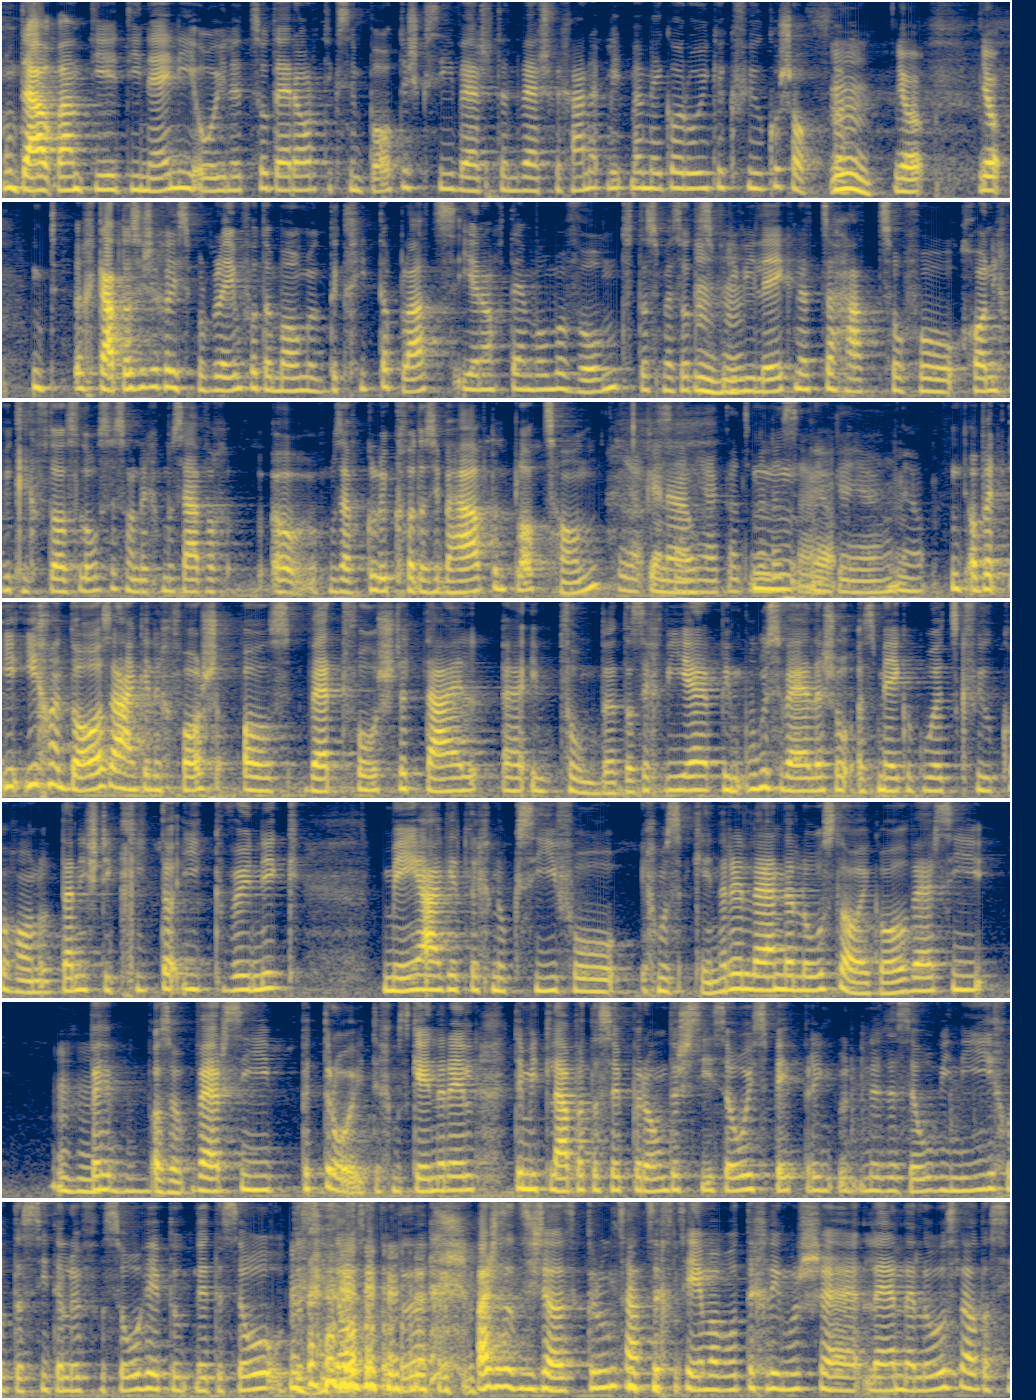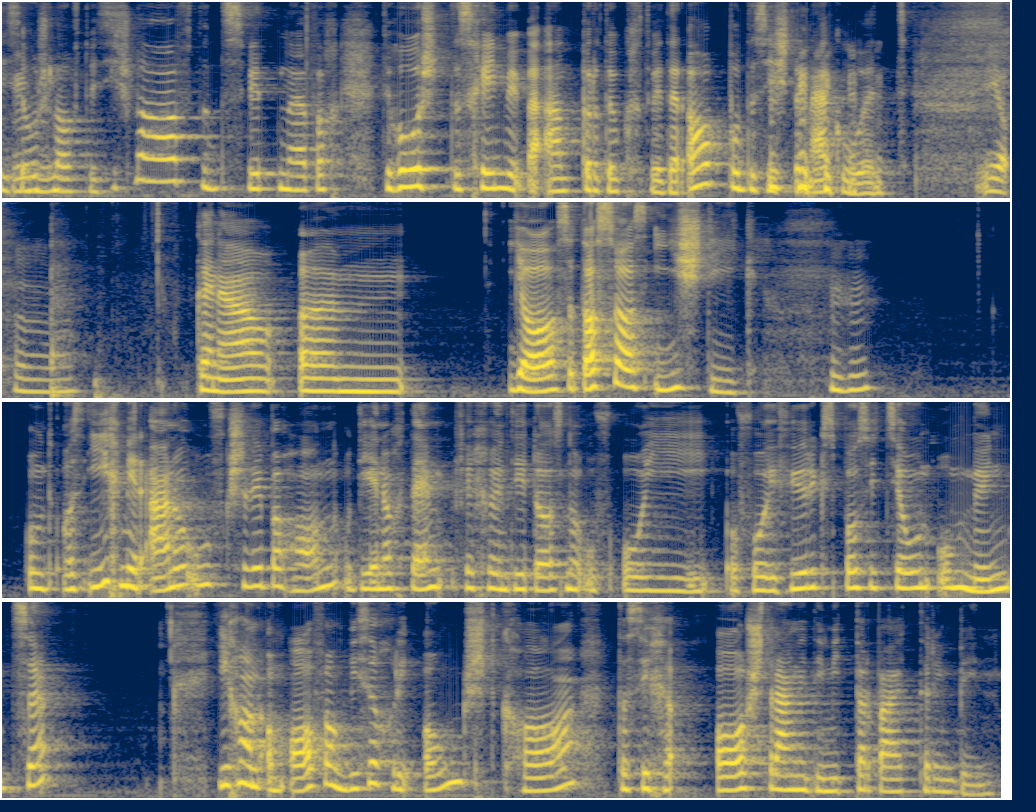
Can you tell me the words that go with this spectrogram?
Und auch wenn die, die Nanny euch nicht so derartig sympathisch gewesen wäre, dann wärst du vielleicht auch nicht mit einem mega ruhigen Gefühl arbeiten. Mm, ja, ja. Und ich glaube, das ist ein das Problem von der mangelnden Kita-Plätze, je nachdem, wo man wohnt, dass man so das mhm. Privileg nicht so hat, so von, kann ich wirklich auf das hören, sondern ich muss einfach, oh, ich muss einfach Glück haben, dass ich überhaupt einen Platz habe. Ja, genau. Das ja gerade mhm. sagen, ja. ja. ja. Und, aber ich, ich habe das eigentlich fast als wertvollsten Teil äh, empfunden, dass ich wie beim Auswählen schon ein mega gutes Gefühl hatte. Und dann ist die Kita-Eingewöhnung mehr eigentlich noch von, ich muss generell lernen loslassen, egal wer sie mhm. also wer sie betreut. Ich muss generell damit leben, dass jemand anders sie so ins Bett bringt und nicht so wie ich und dass sie den Löffel so hebt und nicht so und dass sie das hat. Weißt du, das ist ein grundsätzliches Thema, das du ein bisschen äh, lernen loslassen, dass sie so mhm. schläft, wie sie schläft und es wird dann einfach, du holst das Kind mit einem Endprodukt wieder ab und das ist dann auch gut. ja. Genau. Ähm, ja, so das so als Einstieg. Mhm. Und was ich mir auch noch aufgeschrieben habe, und je nachdem, vielleicht könnt ihr das noch auf eure, auf eure Führungsposition ummünzen. Ich hatte am Anfang wie so ein bisschen Angst, gehabt, dass ich eine anstrengende Mitarbeiterin bin.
